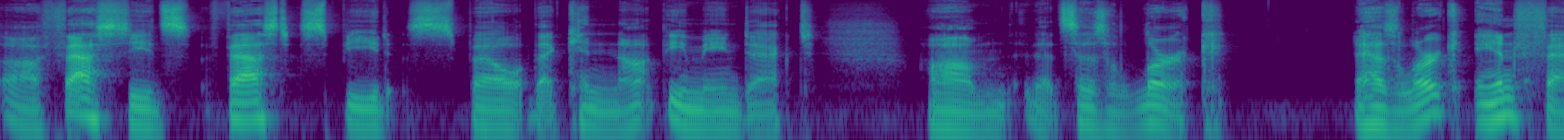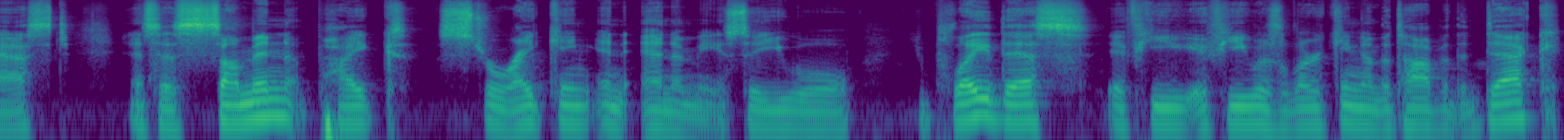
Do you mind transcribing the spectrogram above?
uh, fast seeds fast speed spell that cannot be main decked um, that says lurk. It has lurk and fast. And it says summon Pyke striking an enemy. So you will you play this if he if he was lurking on the top of the deck.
